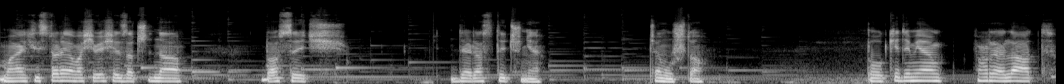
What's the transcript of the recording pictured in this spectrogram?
Moja historia właściwie się zaczyna dosyć drastycznie. Czemuż to? Bo kiedy miałem parę lat,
